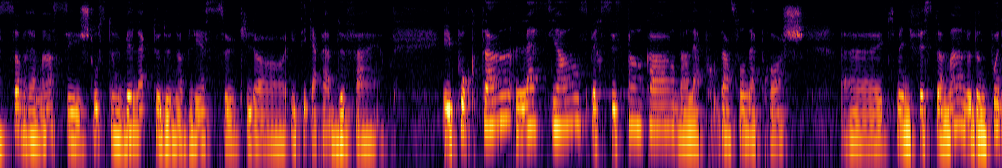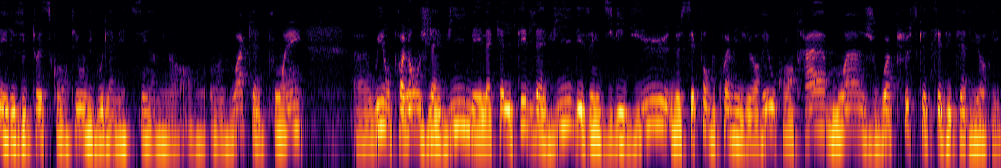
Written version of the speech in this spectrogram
Ça, vraiment, je trouve c'est un bel acte de noblesse qu'il a été capable de faire. Et pourtant, la science persiste encore dans, la, dans son approche, qui manifestement ne donne pas des résultats escomptés au niveau de la médecine. On, on, voit à quel point euh, oui, on prolonge la vie, mais la qualité de la vie des individus ne s'est pas beaucoup améliorée. Au contraire, moi, je vois plus qu'elle s'est détériorée.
